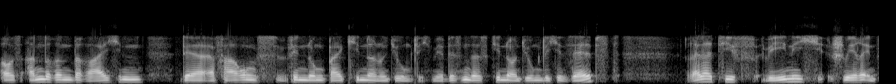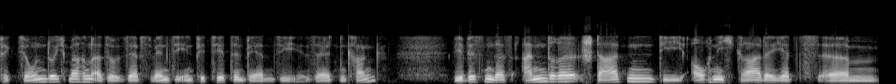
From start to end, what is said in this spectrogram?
aus anderen Bereichen der Erfahrungsfindung bei Kindern und Jugendlichen. Wir wissen, dass Kinder und Jugendliche selbst relativ wenig schwere Infektionen durchmachen. Also selbst wenn sie infiziert sind, werden sie selten krank. Wir wissen, dass andere Staaten, die auch nicht gerade jetzt ähm,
